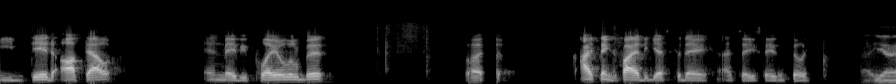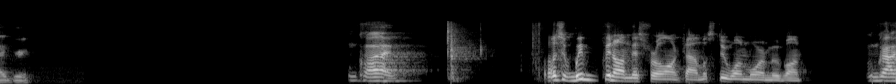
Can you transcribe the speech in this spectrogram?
he did opt out and maybe play a little bit. But I think if I had to guess today, I'd say he stays in Philly. Uh, yeah, I agree. Okay. Listen, we've been on this for a long time. Let's do one more and move on. Okay.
